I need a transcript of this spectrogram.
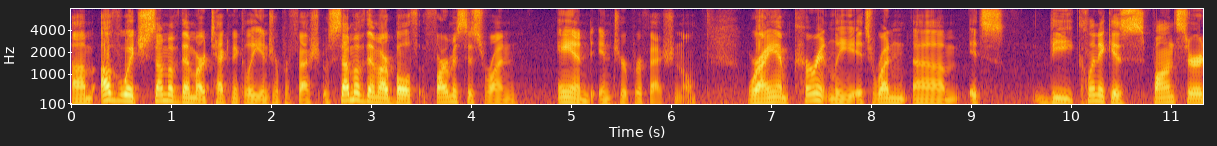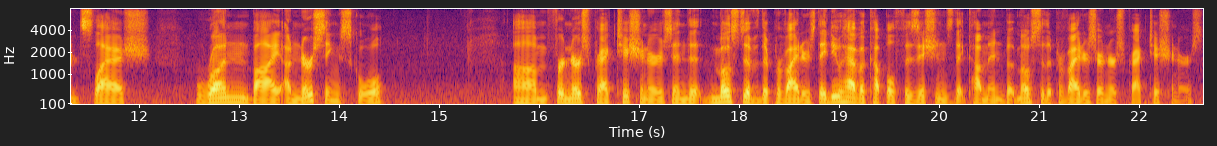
Um, of which some of them are technically interprofessional. Some of them are both pharmacist run and interprofessional. Where I am currently, it's run. Um, it's the clinic is sponsored slash run by a nursing school um, for nurse practitioners, and the, most of the providers they do have a couple physicians that come in, but most of the providers are nurse practitioners,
